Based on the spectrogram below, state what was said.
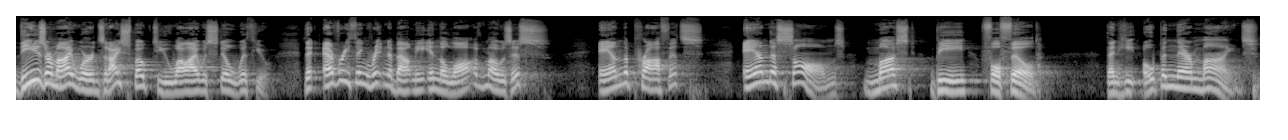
These are my words that I spoke to you while I was still with you that everything written about me in the law of Moses and the prophets and the Psalms must be fulfilled. Then he opened their minds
